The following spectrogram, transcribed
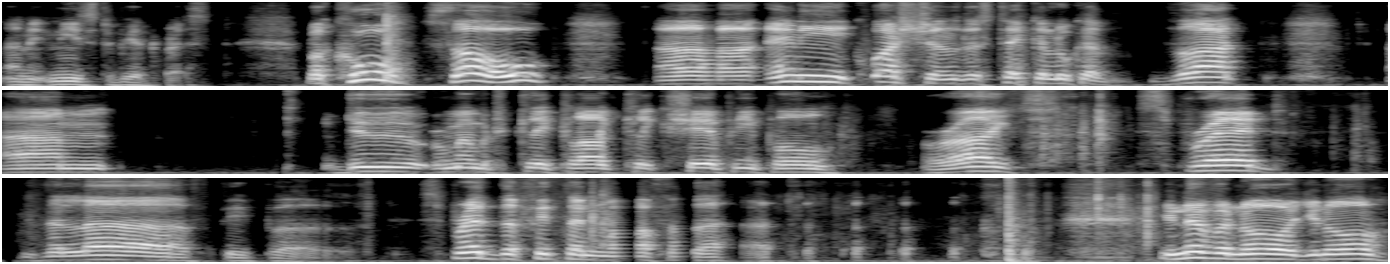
and it needs to be addressed. But cool. So uh any questions let's take a look at that. Um do remember to click like click share people. Right Spread the love, people. Spread the fitan You never know, you know.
